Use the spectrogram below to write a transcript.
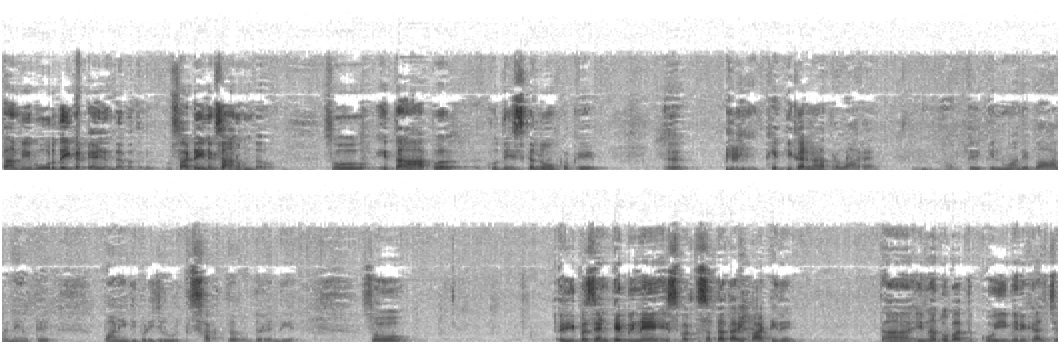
ਤਾਂ ਵੀ ਬੋਰ ਦਾ ਹੀ ਕੱਟਿਆ ਜਾਂਦਾ ਮਤਲਬ ਸਾਡਾ ਹੀ ਨੁਕਸਾਨ ਹੁੰਦਾ ਉਹ। ਸੋ ਇਹ ਤਾਂ ਆਪ ਖੁਦ ਇਸ ਗੱਲੋਂ ਕਿਉਂਕਿ ਖੇਤੀ ਕਰਨ ਵਾਲਾ ਪਰਿਵਾਰ ਹੈ। ਉੱਤੇ ਕਿੰਨੂਆਂ ਦੇ ਬਾਗ ਨੇ ਉੱਤੇ ਪਾਣੀ ਦੀ ਬੜੀ ਜ਼ਰੂਰਤ, ਸਖਤ ਉਧਰ ਰਹਿੰਦੀ ਹੈ। ਸੋ ਰਿਪਰੈਜ਼ੈਂਟੇਟਿਵ ਵੀ ਨੇ ਇਸ ਵਕਤ ਸੱਤਾਧਾਰੀ ਪਾਰਟੀ ਦੇ। ਤਾਂ ਇਹਨਾਂ ਤੋਂ ਵੱਧ ਕੋਈ ਮੇਰੇ ਖਿਆਲ 'ਚ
